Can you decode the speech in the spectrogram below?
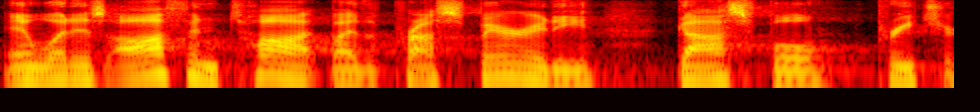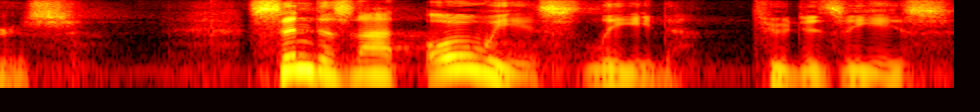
and what is often taught by the prosperity gospel preachers. Sin does not always lead to disease,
